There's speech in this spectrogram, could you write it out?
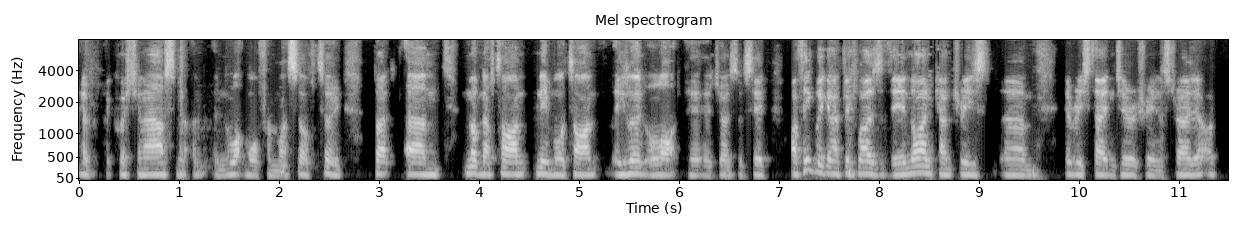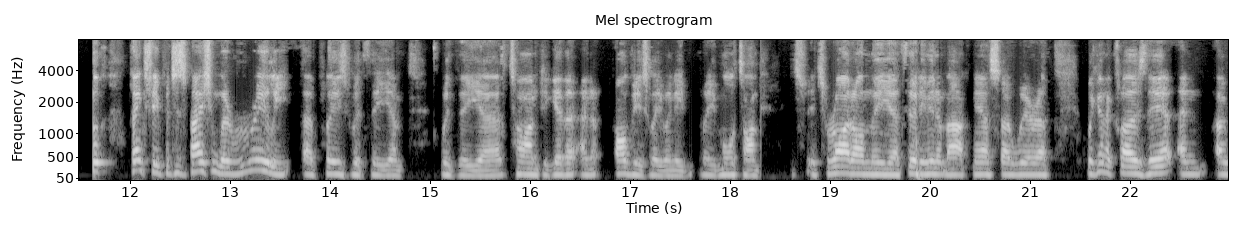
have a question asked, and, and a lot more from myself too. But um, not enough time, need more time. He learned a lot, uh, Joseph said. I think we're going to have to close it there. Nine countries, um, every state and territory in Australia. Look, thanks for your participation. We're really uh, pleased with the um, with the uh, time together, and obviously we need, we need more time. It's, it's right on the uh, 30 minute mark now, so we're uh, we're going to close there. And a,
